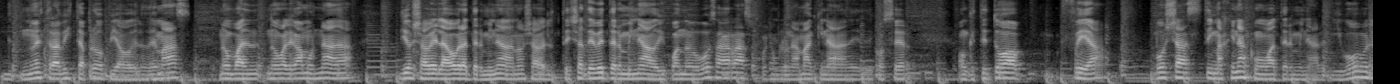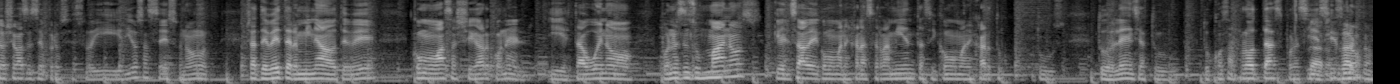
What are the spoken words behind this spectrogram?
de nuestra vista propia o de los demás, no, val- no valgamos nada, Dios ya ve la obra terminada, ¿no? Ya te, ve terminado. Y cuando vos agarras, por ejemplo, una máquina de, de coser, aunque esté toda fea, vos ya te imaginás cómo va a terminar. Y vos lo llevas a ese proceso. Y Dios hace eso, ¿no? Ya te ve terminado, te ve cómo vas a llegar con Él. Y está bueno ponerse en sus manos, que Él sabe cómo manejar las herramientas y cómo manejar tu- tus, tus dolencias, tu- tus cosas rotas, por así Claro, decirlo. exacto.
